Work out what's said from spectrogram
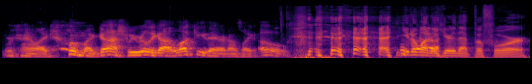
were kind of like, "Oh my gosh, we really got lucky there," and I was like, "Oh." you don't want to hear that before.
